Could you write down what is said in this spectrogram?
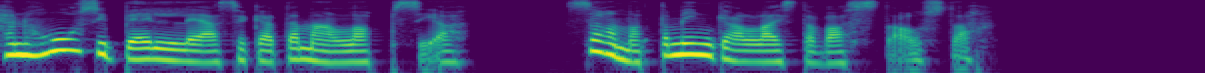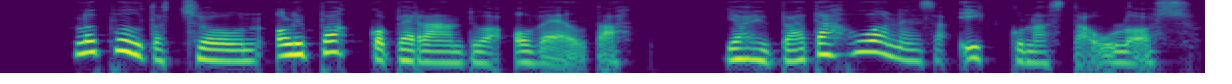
Hän huusi Pelleä sekä tämän lapsia, saamatta minkäänlaista vastausta. Lopulta Joan oli pakko perääntyä ovelta ja hypätä huoneensa ikkunasta ulos.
